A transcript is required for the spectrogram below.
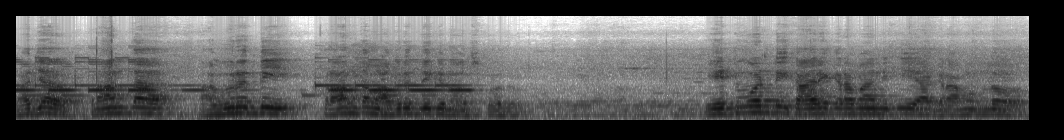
ప్రజా ప్రాంత అభివృద్ధి ప్రాంతం అభివృద్ధికి నోచుకోదు. ఎటువంటి కార్యక్రమానికి ఆ గ్రామంలో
